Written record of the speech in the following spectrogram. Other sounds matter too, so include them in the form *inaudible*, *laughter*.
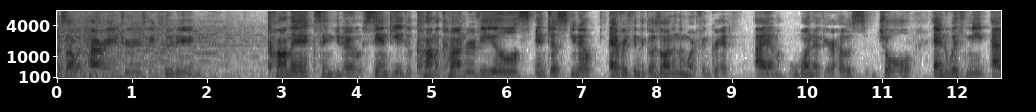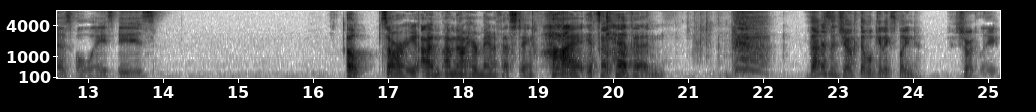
goes on with Power Rangers, including comics and, you know, San Diego Comic Con reveals, and just, you know, everything that goes on in the Morphin Grid. I am one of your hosts, Joel, and with me, as always, is. Oh, sorry. I'm I'm out here manifesting. Hi, it's *laughs* Kevin. That is a joke that will get explained shortly.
